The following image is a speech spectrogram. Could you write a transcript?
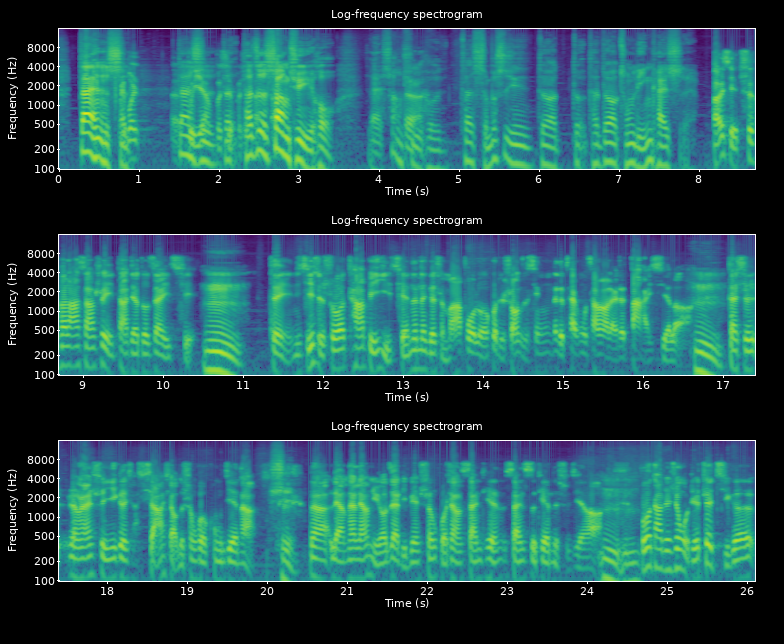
但是，但是他他这上去以后。哎，上去以后，他什么事情都要都他都要从零开始，而且吃喝拉撒睡大家都在一起。嗯，对你即使说他比以前的那个什么阿波罗或者双子星那个太空舱要来的大一些了，嗯，但是仍然是一个狭小的生活空间呐。是，那两男两女又在里边生活上三天三四天的时间啊。嗯，不过大真兄，我觉得这几个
